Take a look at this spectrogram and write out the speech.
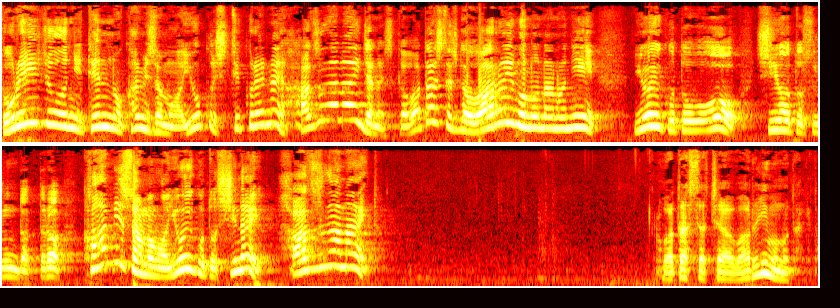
それ以上に天の神様がよくしてくれないはずがないじゃないですか。私たちが悪いものなのに、良いことをしようとするんだったら、神様が良いことをしないはずがないと。私たちは悪いものだけど、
